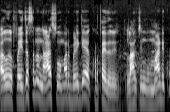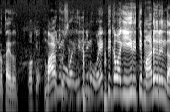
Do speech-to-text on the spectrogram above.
ಅದು ಪ್ರೈಸಸ್ಸನ್ನು ನಾಳೆ ಸೋಮವಾರ ಬೆಳಿಗ್ಗೆ ಕೊಡ್ತಾ ಇದ್ದೀವಿ. ಲಾಂಚಿಂಗ್ ಮಾಡಿ ಕೊಡ್ತಾ ಇದ್ದೇವೆ. ಓಕೆ ಭಾಳ ಇದು ನಿಮ್ಗೆ- ಇದು ನಿಮಗೆ ವೈಯಕ್ತಿಕವಾಗಿ ಈ ರೀತಿ ಮಾಡೋದ್ರಿಂದ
